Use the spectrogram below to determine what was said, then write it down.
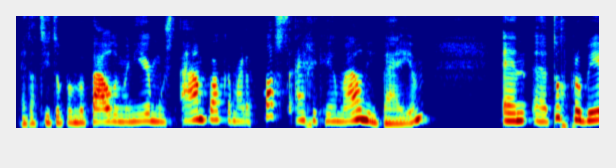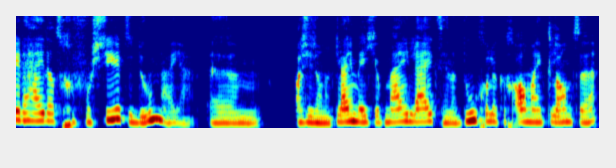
en dat hij het op een bepaalde manier moest aanpakken, maar dat paste eigenlijk helemaal niet bij hem. En uh, toch probeerde hij dat geforceerd te doen. Nou ja, um, als je dan een klein beetje op mij lijkt, en dat doen gelukkig al mijn klanten,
